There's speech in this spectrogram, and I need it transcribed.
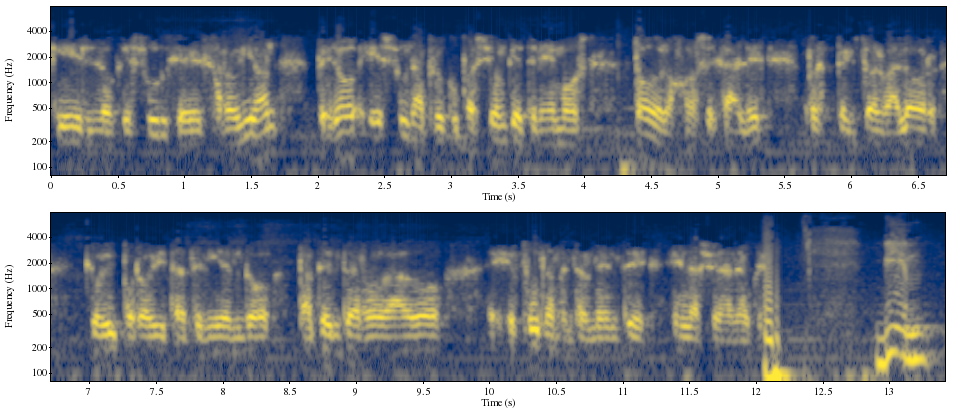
qué es lo que surge de esa reunión, pero es una preocupación que tenemos todos los concejales respecto al valor que hoy por hoy está teniendo patente rodado eh, fundamentalmente en la ciudad de Neuquén. Bien,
